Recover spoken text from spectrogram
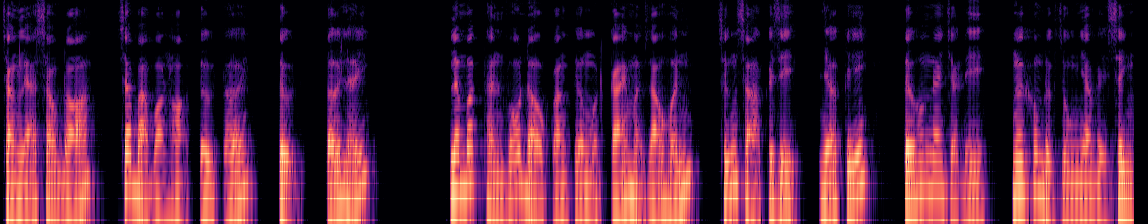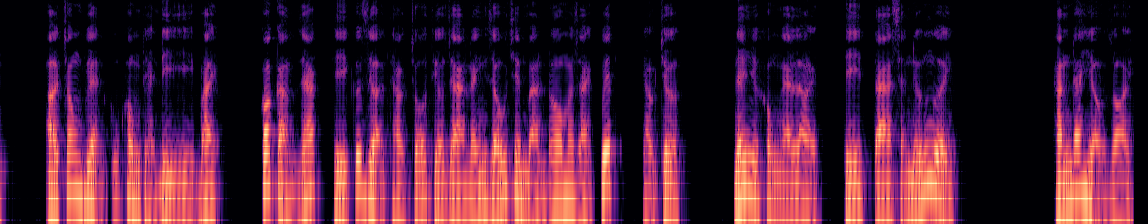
chẳng lẽ sau đó sẽ bảo bọn họ tự tới, tự tới lấy? Lâm Bắc Thần vỗ đầu Quang Tương một cái mà giáo huấn, xứng sở cái gì? Nhớ kỹ, từ hôm nay trở đi, ngươi không được dùng nhà vệ sinh. Ở trong viện cũng không thể đi ị bậy. Có cảm giác thì cứ dựa theo chỗ thiếu gia đánh dấu trên bản đồ mà giải quyết, hiểu chưa? Nếu như không nghe lời, thì ta sẽ nướng ngươi. Hắn đã hiểu rồi,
